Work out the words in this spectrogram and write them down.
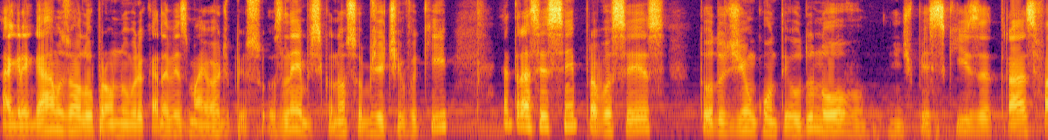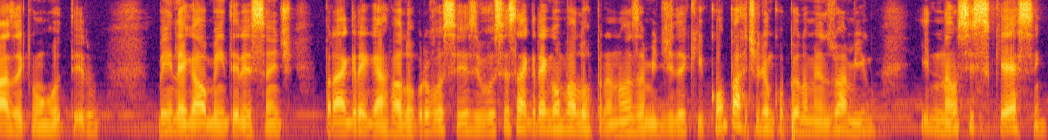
a agregarmos valor para um número cada vez maior de pessoas. Lembre-se que o nosso objetivo aqui é trazer sempre para vocês, todo dia, um conteúdo novo. A gente pesquisa, traz, faz aqui um roteiro bem legal, bem interessante para agregar valor para vocês e vocês agregam valor para nós à medida que compartilham com pelo menos um amigo e não se esquecem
